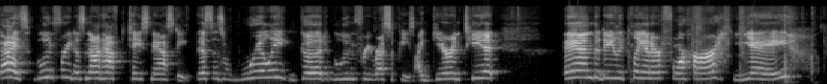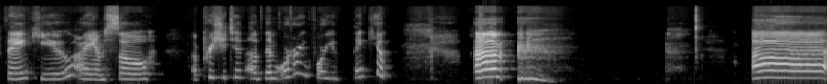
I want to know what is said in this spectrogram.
Guys, gluten free does not have to taste nasty. This is really good gluten free recipes. I guarantee it. And the daily planner for her. Yay. Thank you. I am so appreciative of them ordering for you. Thank you. Um, uh,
